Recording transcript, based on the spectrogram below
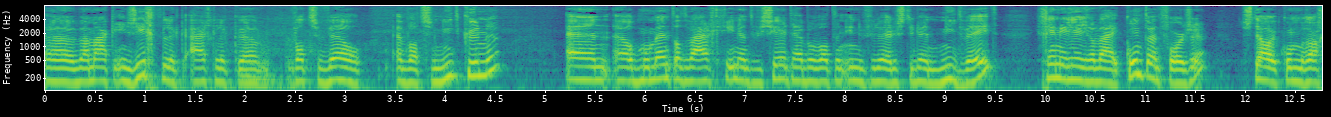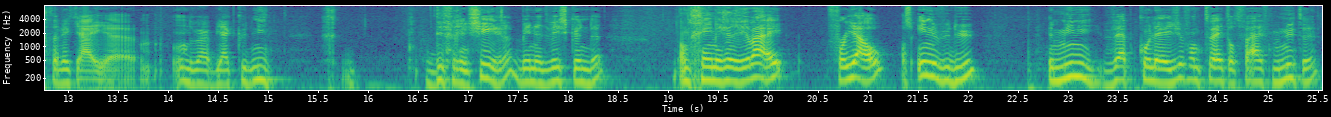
Uh, wij maken inzichtelijk eigenlijk wat ze wel en wat ze niet kunnen. En op het moment dat wij geïdentificeerd hebben wat een individuele student niet weet, genereren wij content voor ze. Stel, ik kom erachter dat jij onderwerp, jij kunt niet differentiëren binnen het wiskunde. Dan genereren wij voor jou als individu een mini-webcollege van 2 tot 5 minuten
